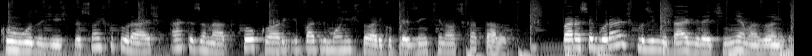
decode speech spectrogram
com o uso de expressões culturais, artesanato, folclore e patrimônio histórico presente em nosso catálogo. Para assegurar a exclusividade da etnia amazônica,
